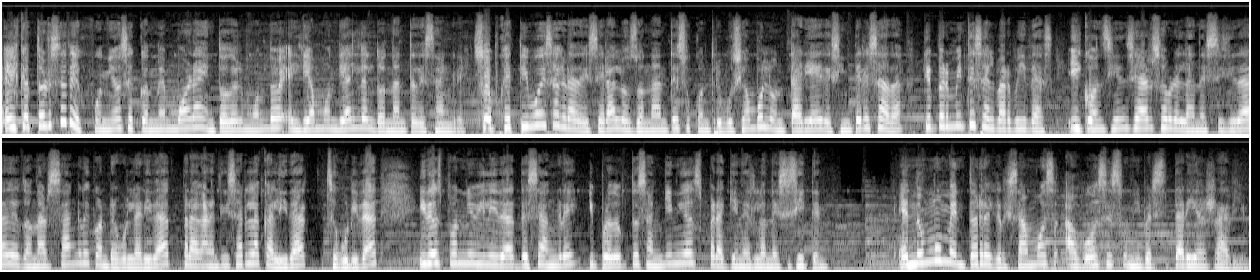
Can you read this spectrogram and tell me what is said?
El 14 de junio se conmemora en todo el mundo el Día Mundial del Donante de Sangre. Su objetivo es agradecer a los donantes su contribución voluntaria y desinteresada que permite salvar vidas y concienciar sobre la necesidad de donar sangre con regularidad para garantizar la calidad, seguridad y disponibilidad de sangre y productos sanguíneos para quienes lo necesiten. En un momento regresamos a Voces Universitarias Radio.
